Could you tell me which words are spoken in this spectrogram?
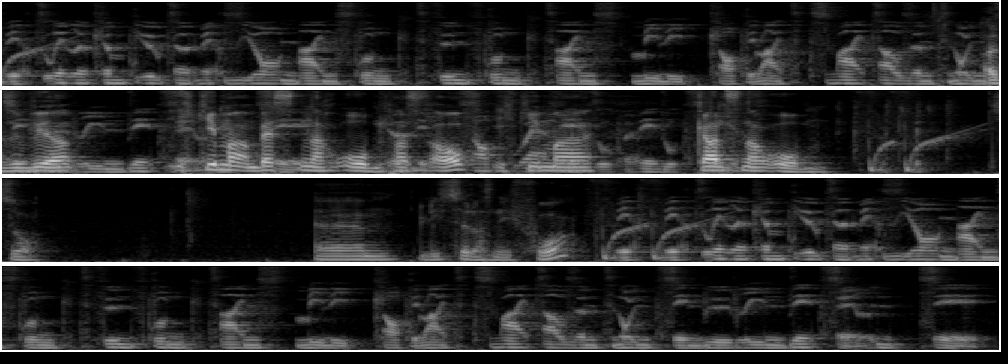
Virtuelle Computer Version 1.5.1 Milli Copyright 2019 Also wir, ich gehe mal am besten nach oben. Passt auf, ich gehe mal ganz nach oben. So. Ähm, liest du das nicht vor? Vir- Virtuelle Computer Version 1.5.1 Milli Copyright 2019 Berlin Dezellen C.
